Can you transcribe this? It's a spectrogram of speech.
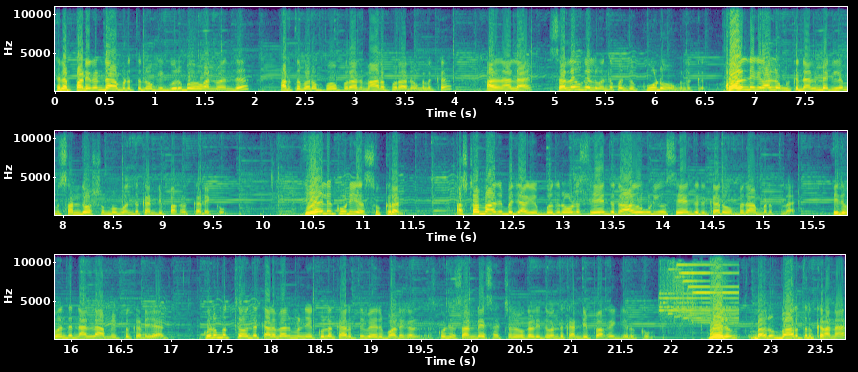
ஏன்னா பன்னிரெண்டாம் இடத்தை நோக்கி குரு பகவான் வந்து அடுத்த வாரம் போக போகிறாரு மாற போகிறாரு உங்களுக்கு. அதனால செலவுகள் வந்து கொஞ்சம் கூடும் உங்களுக்கு. குழந்தைகளால் உங்களுக்கு நன்மைகளும் சந்தோஷமும் வந்து கண்டிப்பாக கிடைக்கும். ஏழு கூடிய சுக்கரன் அஷ்டமாதிபதி ஆகிய புதனோடு சேர்ந்து ராகுவோடையும் சேர்ந்து இருக்கார் ஒன்பதாம் இடத்துல. இது வந்து நல்ல அமைப்பு கிடையாது. குடும்பத்தை வந்து கணவன் மனைவிக்குள்ள கருத்து வேறுபாடுகள் கொஞ்சம் சண்டை சச்சரவுகள் இது வந்து கண்டிப்பாக இருக்கும். மேலும் வரும் வாரத்திற்கான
